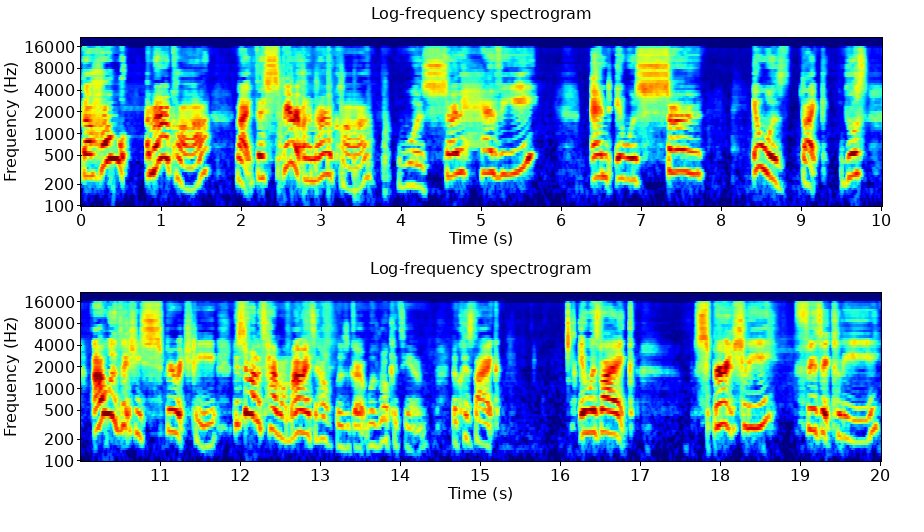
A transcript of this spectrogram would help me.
the whole America, like the spirit on America was so heavy, and it was so, it was like your. I was literally spiritually. This is around the time when my mental health was go, was rocketing because like, it was like spiritually, physically,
